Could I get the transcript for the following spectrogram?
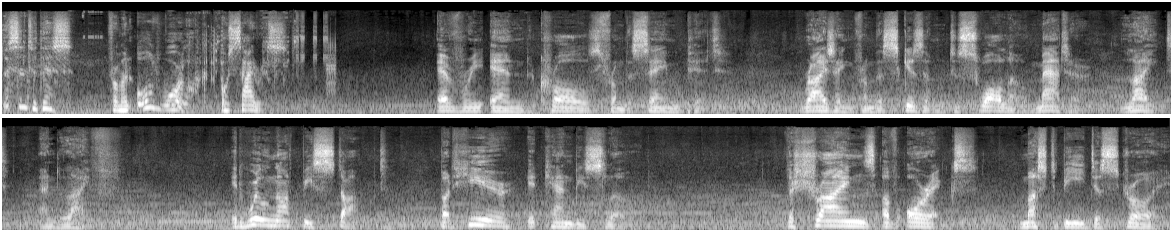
Listen to this. From an old warlock, Osiris. Every end crawls from the same pit, rising from the schism to swallow matter, light, and life. It will not be stopped, but here it can be slowed. The shrines of Oryx must be destroyed.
